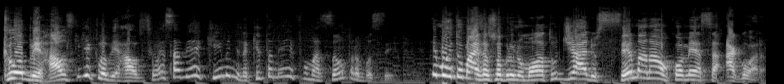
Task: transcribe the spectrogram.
Clubhouse. O que é Clubhouse? Você vai saber aqui, menina. Aqui também é informação para você. E muito mais, eu sou Bruno Moto, o Diário Semanal começa agora.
